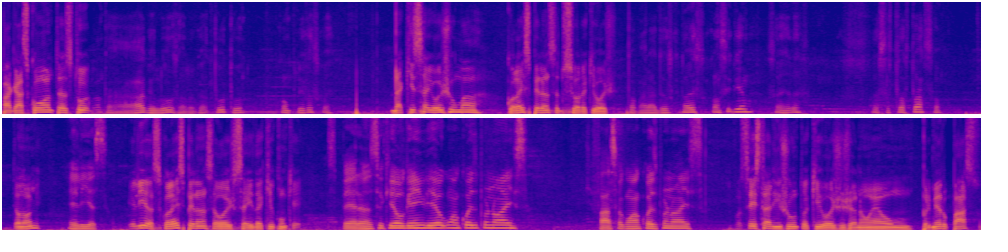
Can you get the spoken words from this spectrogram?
Pagar as contas, tudo. Conta, água, luz, aluguel, tudo, tudo. Complica as coisas. Daqui sai hoje uma. Qual é a esperança do senhor aqui hoje? Tomara a Deus que nós conseguimos sair dessa situação. Teu nome? Elias. Elias, qual é a esperança hoje? Sair daqui com o quê? Esperança que alguém vê alguma coisa por nós. Que faça alguma coisa por nós. Você estarem junto aqui hoje já não é um primeiro passo?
